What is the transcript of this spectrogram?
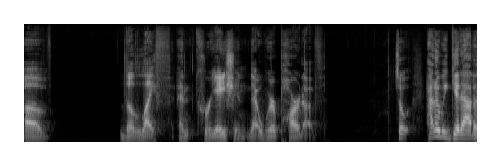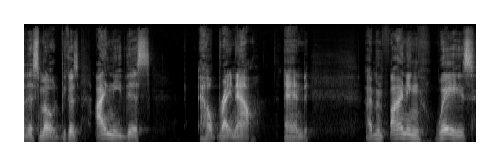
of the life and creation that we're part of. So, how do we get out of this mode? Because I need this help right now. And I've been finding ways,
